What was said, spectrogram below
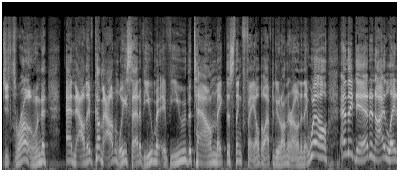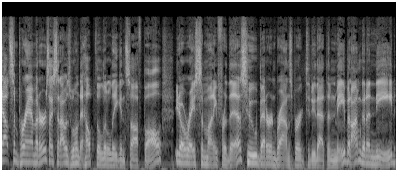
dethroned and now they've come out and we said if you if you the town make this thing fail they'll have to do it on their own and they will and they did and i laid out some parameters. I said i was willing to help the little league in softball you know raise some money for this. Who better in brownsburg to do that than me? But i'm going to need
